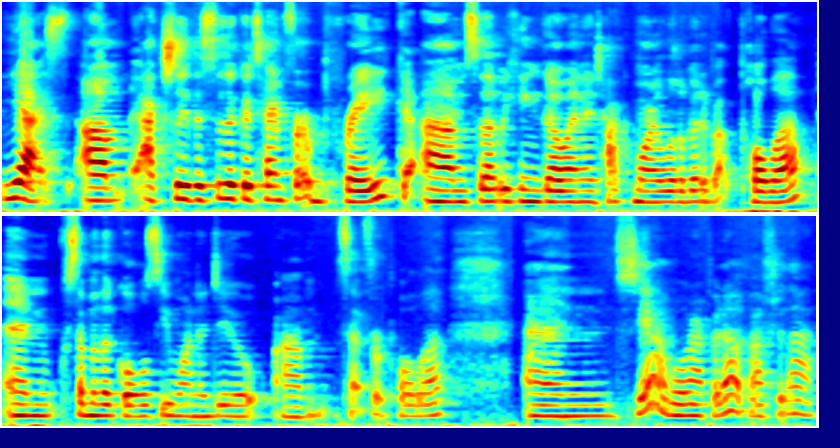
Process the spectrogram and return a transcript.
yes. Um, actually, this is a good time for a break um, so that we can go in and talk more a little bit about Pola and some of the goals you want to do um, set for Pola. And yeah, we'll wrap it up after that.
